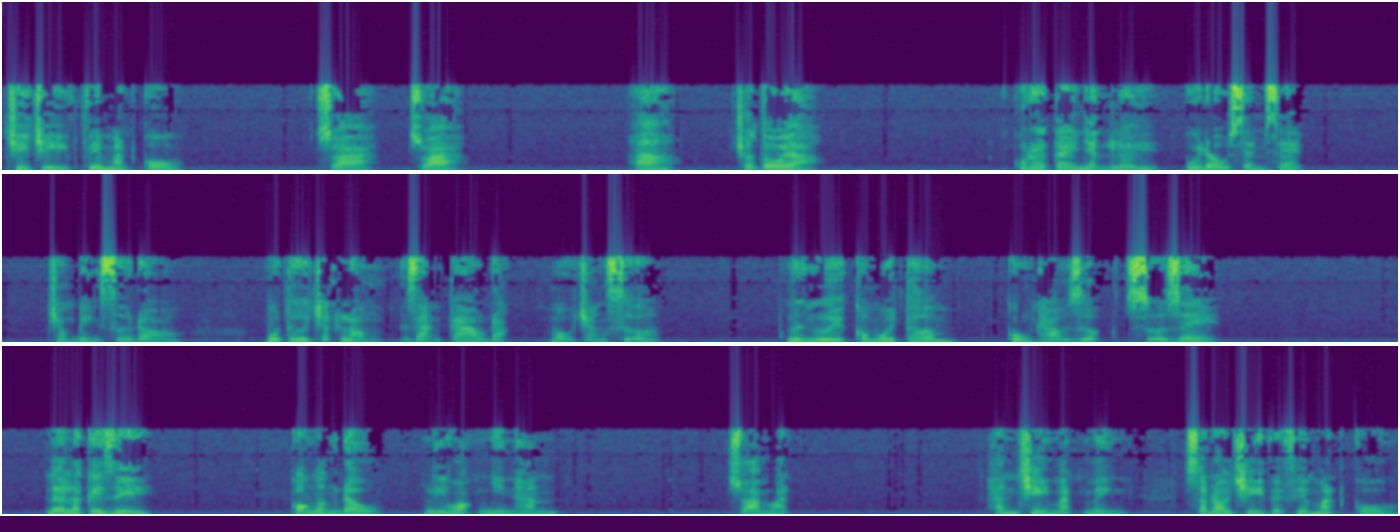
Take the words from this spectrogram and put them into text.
Chỉ chỉ phía mặt cô. Xoa, xoa. Hả? Cho tôi à? Cô đưa tay nhận lấy, cúi đầu xem xét. Trong bình xứ đó Một thứ chất lỏng dạng cao đặc Màu trắng sữa. Người người có mùi thơm Cùng thảo dược, sữa dê. Đây là cái gì? Cô ngẩng đầu nghi hoặc nhìn hắn. Xoa mặt. Hắn chỉ mặt mình, sau đó chỉ về phía mặt cô.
